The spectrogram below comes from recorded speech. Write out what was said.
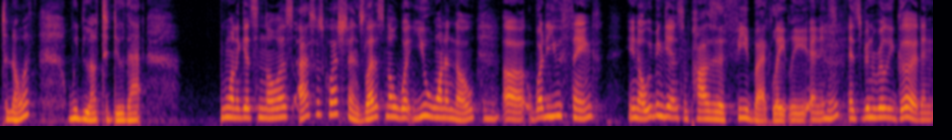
to know us we'd love to do that You want to get to know us? Ask us questions. Let us know what you want to know. Uh, what do you think? You know, we've been getting some positive feedback lately, and it's mm-hmm. it's been really good. And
